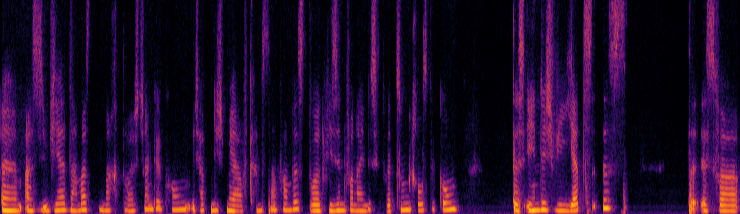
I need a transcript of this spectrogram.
Ähm, als wir damals nach Deutschland gekommen, ich habe nicht mehr Afghanistan vermisst, wir sind von einer Situation rausgekommen, das ähnlich wie jetzt ist. Es war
